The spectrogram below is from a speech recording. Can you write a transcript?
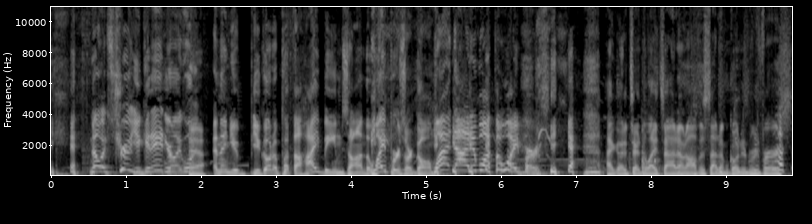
no, it's true. You get in, you're like, what? Yeah. And then you you go to put the high beams on. The wipers are going. What? No, I didn't want the wipers. I go to turn the lights on, and all of a sudden I'm going in reverse.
